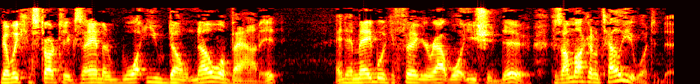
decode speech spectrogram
Then we can start to examine what you don't know about it and then maybe we can figure out what you should do. Because I'm not going to tell you what to do.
